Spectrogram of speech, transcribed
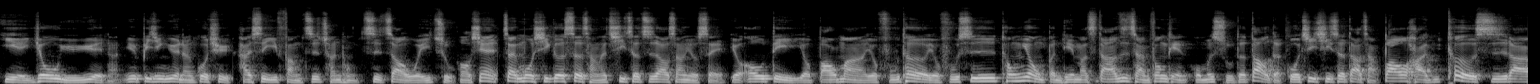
也优于越南，因为毕竟越南过去还是以纺织传统制造为主。哦，现在在墨西哥设厂的汽车制造商有谁？有欧迪，有宝马，有福特，有福斯、通用、本田、马自达、日产、丰田，我们数得到的国际汽车大厂，包含特斯拉，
